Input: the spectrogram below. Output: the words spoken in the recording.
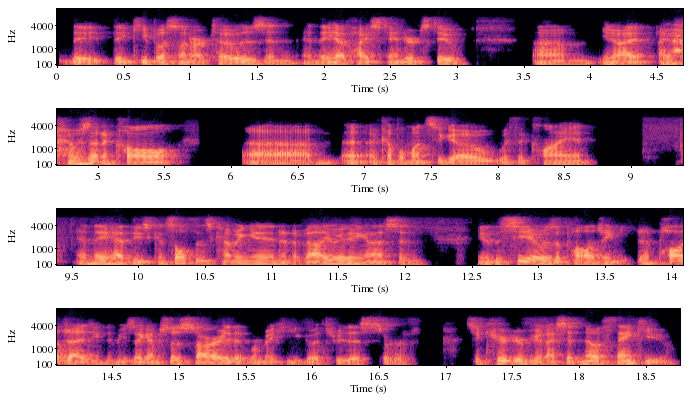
They they keep us on our toes and and they have high standards too. Um, you know, I, I was on a call um, a, a couple months ago with a client, and they had these consultants coming in and evaluating us, and you know, the CEO was apologizing apologizing to me. He's like, "I'm so sorry that we're making you go through this sort of security review." And I said, "No, thank you.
